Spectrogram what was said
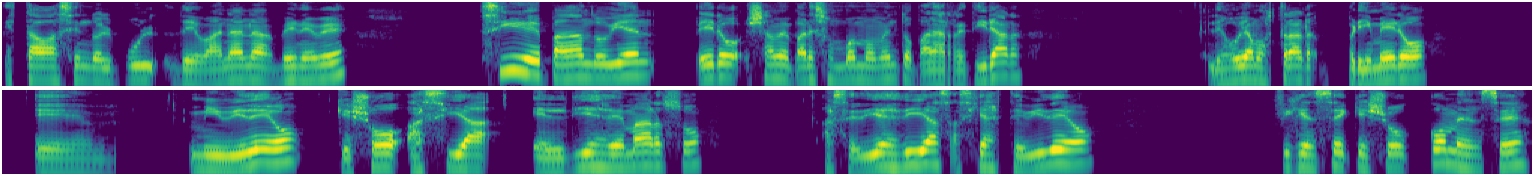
estaba haciendo el pool de Banana BNB. Sigue pagando bien, pero ya me parece un buen momento para retirar. Les voy a mostrar primero eh, mi video que yo hacía el 10 de marzo. Hace 10 días hacía este video. Fíjense que yo comencé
